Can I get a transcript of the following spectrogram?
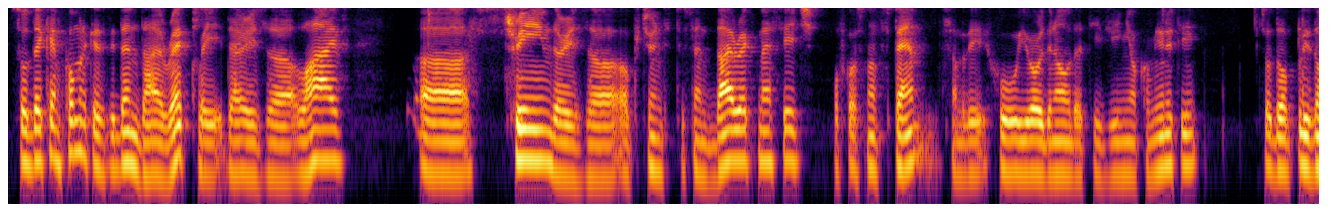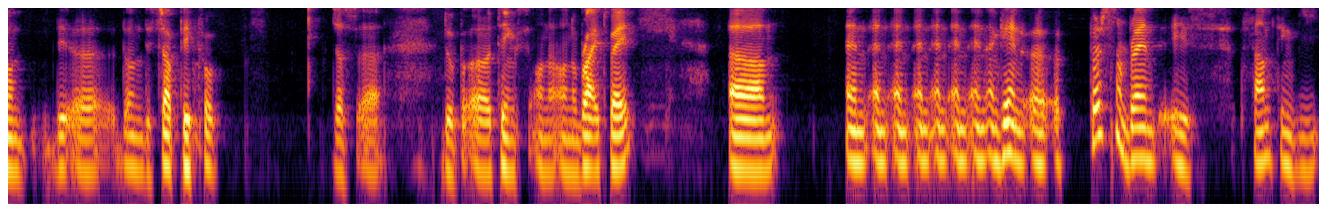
So they can communicate with them directly. There is a live uh, stream. There is an opportunity to send direct message. Of course, not spam. Somebody who you already know that is in your community. So don't please don't uh, don't disrupt people. Just uh, do uh, things on a, on a bright way. Um, and, and, and, and, and, and, again, a personal brand is something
